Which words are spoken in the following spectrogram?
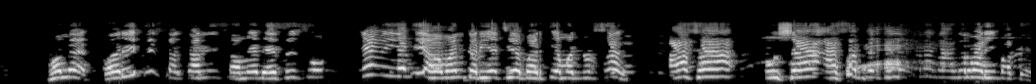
અમે ફરીથી સરકારની સામે બેસીશું. એ અહીંયાથી આહવાન કરીએ છીએ ભારતીય મજદૂર સંઘ. આશા, ઉષા આશા આંગણવાડી માટે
